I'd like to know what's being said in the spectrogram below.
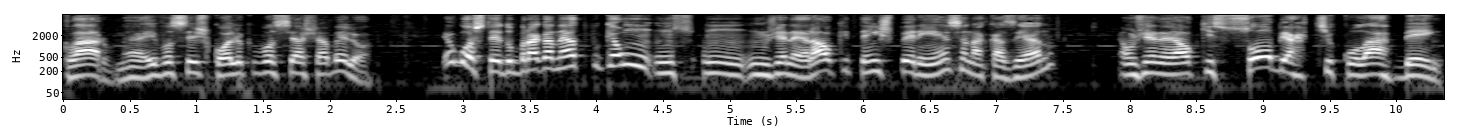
claro, né? Aí você escolhe o que você achar melhor. Eu gostei do Braga Neto porque é um, um, um- general que tem experiência na caserna, é um general que soube articular bem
